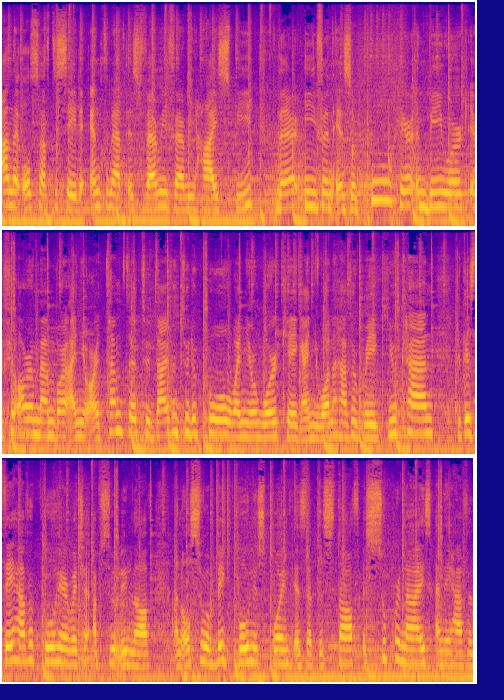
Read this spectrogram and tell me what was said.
And I also have to say the internet is very, very high speed. There even is a pool here in BWork. If you are a member and you are tempted to dive into the pool when you're working and you want to have a break, you can because they have a pool here which I absolutely love. And also a big bonus point is that the staff is super nice and they have a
